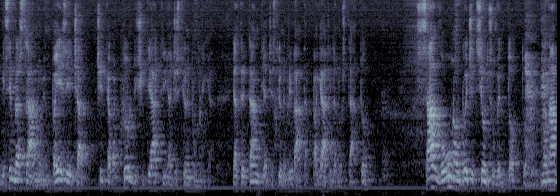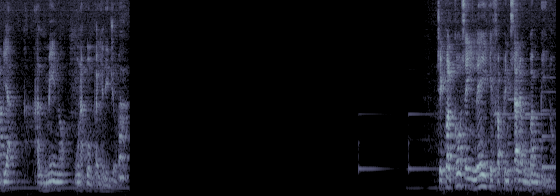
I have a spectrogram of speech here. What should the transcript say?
Mi sembra strano che un paese che ha circa 14 teatri a gestione pubblica e altrettanti a gestione privata pagati dallo Stato, salvo una o due eccezioni su 28, non abbia almeno una compagnia di giovani. C'è qualcosa in lei che fa pensare a un bambino,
